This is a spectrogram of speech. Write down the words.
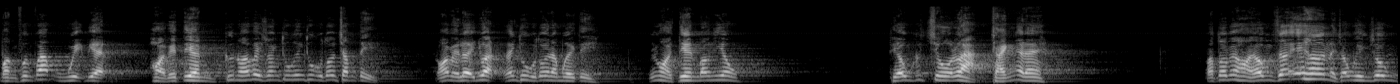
bằng phương pháp ngụy biện hỏi về tiền cứ nói về doanh thu doanh thu của tôi trăm tỷ. Nói về lợi nhuận doanh thu của tôi là 10 tỷ. Nhưng hỏi tiền bao nhiêu? Thì ông cứ trô lảng tránh ở đây và tôi mới hỏi ông dễ hơn để cho ông hình dung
